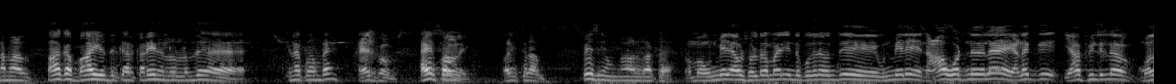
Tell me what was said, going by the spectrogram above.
நம்ம பார்க்க பாய் வந்திருக்காரு. கடையநல்லூர்லேருந்து என்ன பாம்பு ஹயர் ஃபார்ம்ஸ். Higher farm. வலிசலாம். பேசுங்க நாலு வார்த்தை. உண்மையிலே அவர் சொல்ற மாதிரி இந்த குதிரை வந்து உண்மையிலே நான் ஓட்டுனதுல எனக்கு என் ஃபீல்டுல முத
